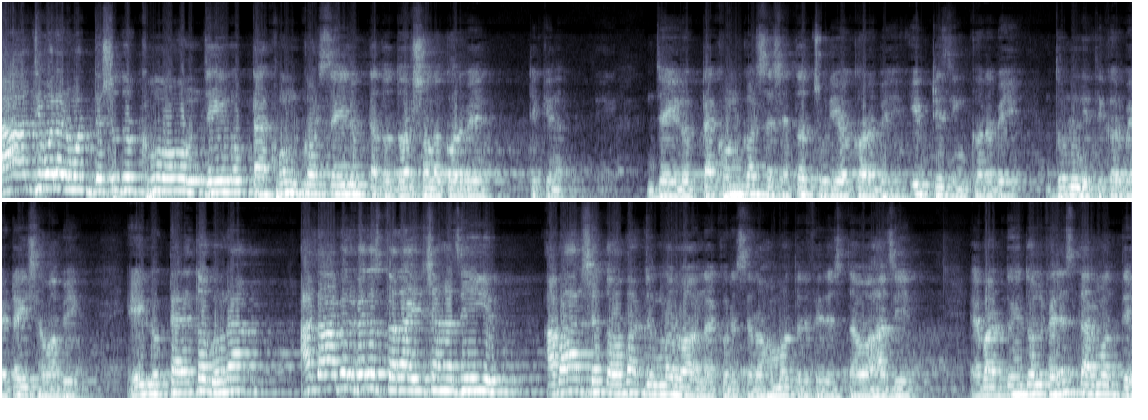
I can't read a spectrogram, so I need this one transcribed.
তার জীবনের মধ্যে শুধু খুন, যেই লোকটা খুন করছে, এই লোকটা তো দর্শন করবে। ঠিক কিনা যেই লোকটা খুন করছে, সে তো চুরিও করবে ইফটিজিং করবে, দুর্নীতি করবে, এটাই স্বাভাবিক। এই লোকটা এত গুণা আজাবের ফেরেস্তারা ইসা হাজির। আবার সে তো অবার জন্য রওনা করেছে, রহমতের ফেরেস্তাও হাজির। এবার দুই দল ফেরেস্তার মধ্যে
